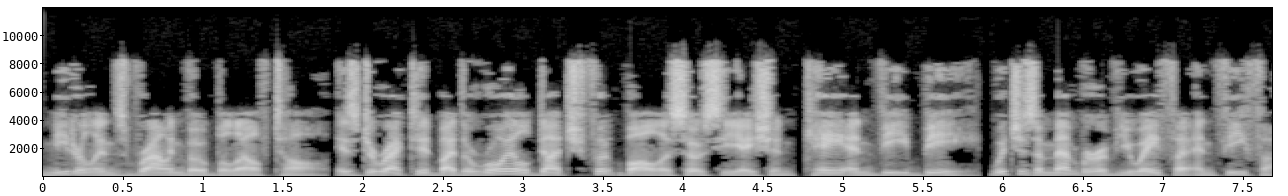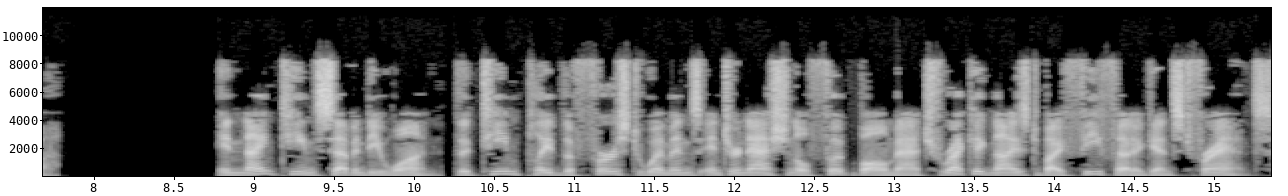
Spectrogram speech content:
Nederlands Vrouwenvoetbalelftal is directed by the Royal Dutch Football Association KNVB, which is a member of UEFA and FIFA. In 1971, the team played the first women's international football match recognized by FIFA against France.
